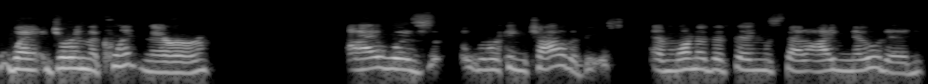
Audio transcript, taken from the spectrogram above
when during the Clinton era, I was working child abuse, and one of the things that I noted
